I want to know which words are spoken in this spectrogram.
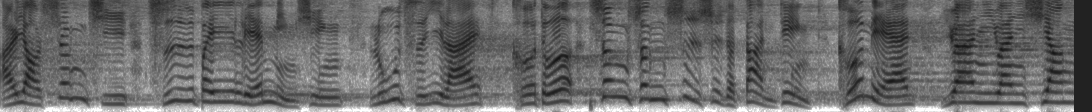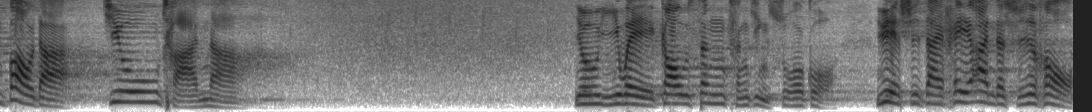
而要升起慈悲怜悯心，如此一来，可得生生世世的淡定，可免冤冤相报的纠缠呐。有一位高僧曾经说过：“越是在黑暗的时候。”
